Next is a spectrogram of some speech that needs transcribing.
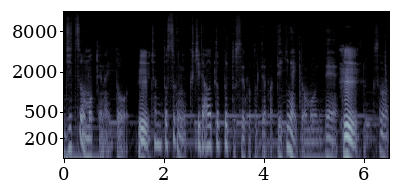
実を持ってないとうん。ちゃんとすぐに口でアウトプットすることってやっぱできないと思うんでうん。その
